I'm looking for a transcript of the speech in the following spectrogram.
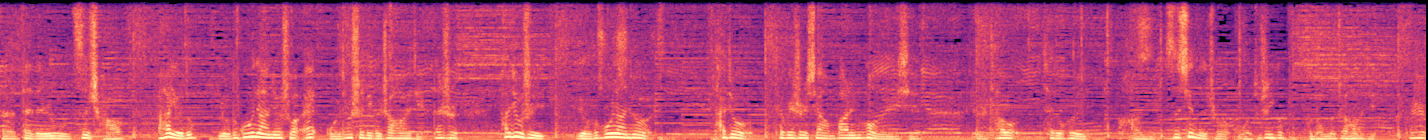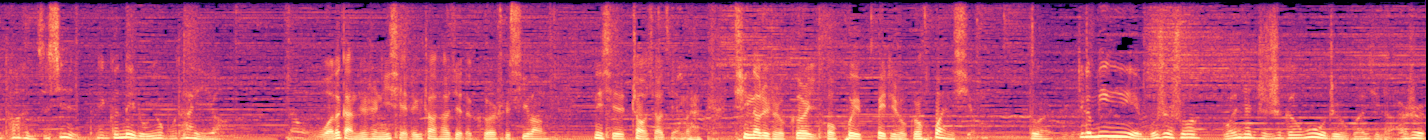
他带着一种自嘲。然后有的有的姑娘就说，哎，我就是那个赵小姐。但是她就是有的姑娘就，她就特别是像八零后的一些，就是她她就会很自信的说，我就是一个普通的赵小姐。但是她很自信，她跟那种又不太一样。我的感觉是你写这个赵小姐的歌，是希望那些赵小姐们 听到这首歌以后会被这首歌唤醒。对，这个命运也不是说完全只是跟物质有关系的，而是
